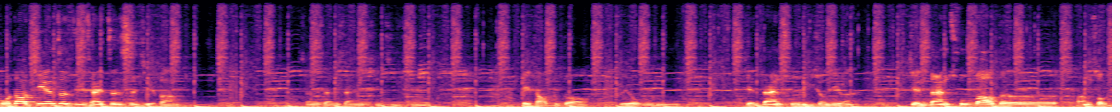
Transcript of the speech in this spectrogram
我到今天这局才正式解放。三三三七七七，黑桃不够，只有葫芦。简单处理，兄弟们，简单粗暴的防守局。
